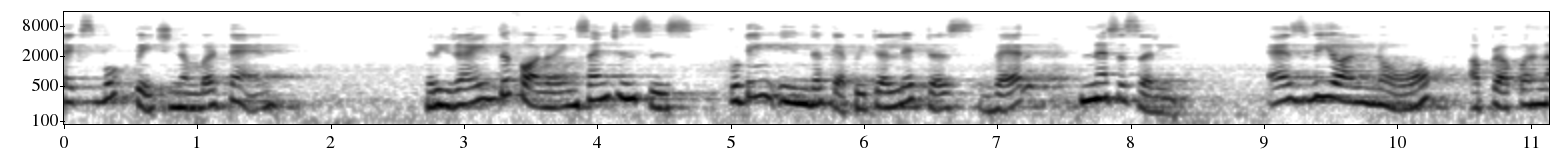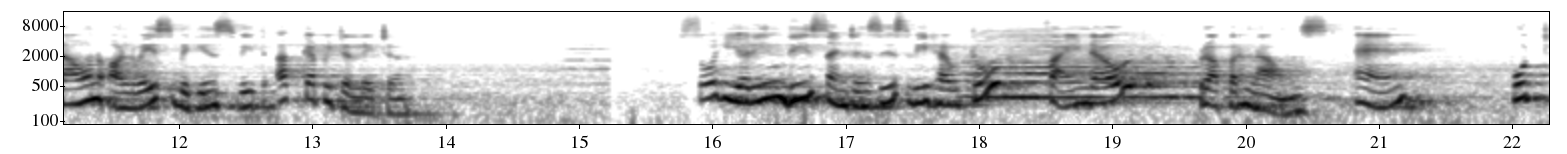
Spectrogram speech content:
textbook page number 10. Rewrite the following sentences putting in the capital letters where necessary. As we all know, a proper noun always begins with a capital letter. So here in these sentences we have to find out proper nouns and put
